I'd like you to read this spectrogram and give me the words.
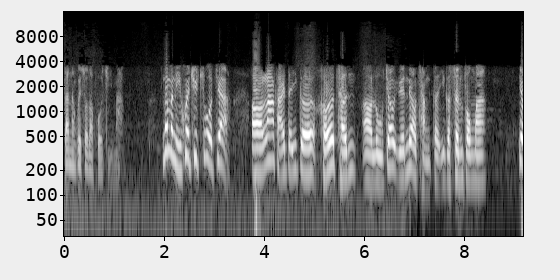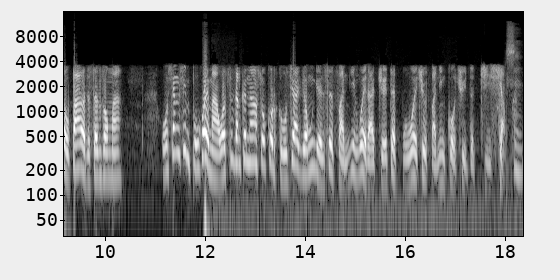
当然会受到波及嘛。那么你会去作价啊拉抬的一个合成啊乳胶原料厂的一个升风吗？六八二的升风吗？我相信不会嘛。我时常跟大家说过的，股价永远是反映未来，绝对不会去反映过去的绩效。是，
